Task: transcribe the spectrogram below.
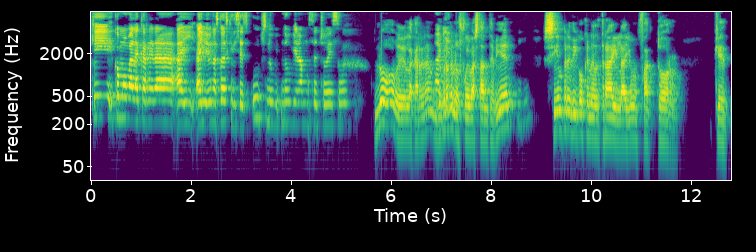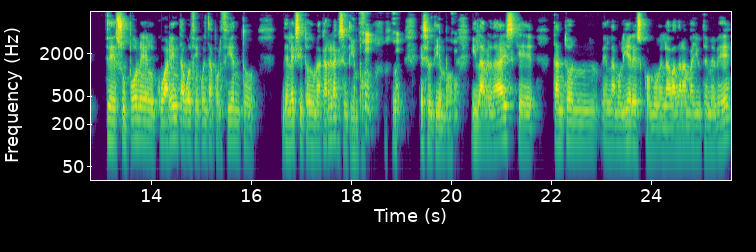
¿Qué, ¿Cómo va la carrera? Hay, hay unas cosas que dices, ups, no, no hubiéramos hecho eso. No, eh, la carrera yo creo que nos fue bastante bien. Siempre digo que en el trail hay un factor que te supone el 40 o el 50% del éxito de una carrera, que es el tiempo. Sí, es el tiempo. Y la verdad es que tanto en, la Molieres como en la Valdarán Bay UTMB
